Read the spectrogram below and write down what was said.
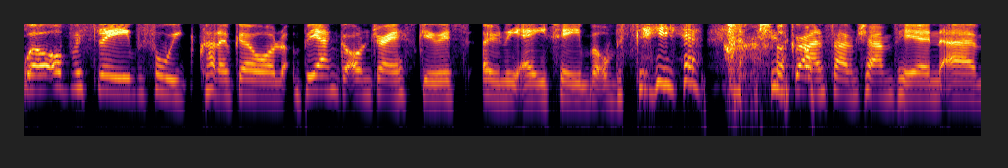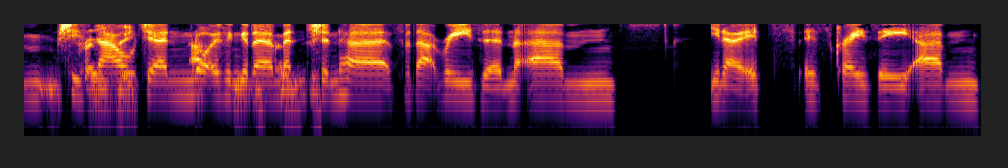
Well, obviously, before we kind of go on, Bianca Andreescu is only 18, but obviously she's Grand Slam champion. Um, she's crazy. now Jen. Not Absolutely even going to mention her for that reason. Um, you know, it's it's crazy. Um,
